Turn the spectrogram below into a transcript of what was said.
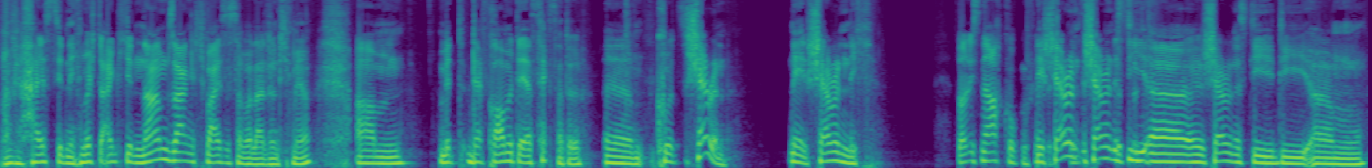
wie heißt sie denn? Ich möchte eigentlich ihren Namen sagen, ich weiß es aber leider nicht mehr. Ähm, mit der Frau, mit der er Sex hatte. Ähm, kurz, Sharon. Nee, Sharon nicht. Soll ich es nachgucken? Nee, Sharon, Sharon ist die, äh, Sharon ist die, die, ähm,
